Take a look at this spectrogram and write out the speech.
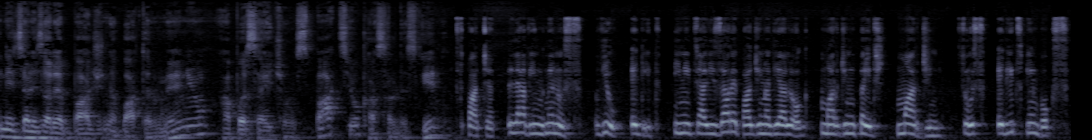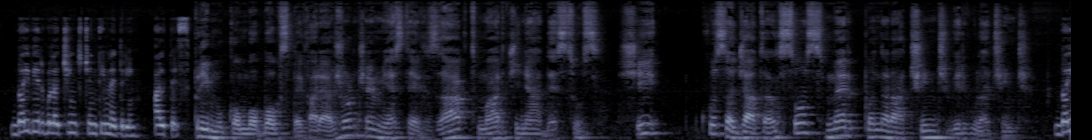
Inițializare pagină button menu, apăs aici un spațiu ca să-l deschid. Space. Leaving menus. View. Edit. Inițializare pagină dialog. Margin page. Margini. Sus. Edit spin box. 2,5 cm. Altes. Primul combo box pe care ajungem este exact marginea de sus. Și cu săgeată în sus merg până la 5,5. 5,5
